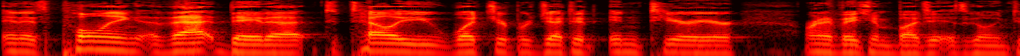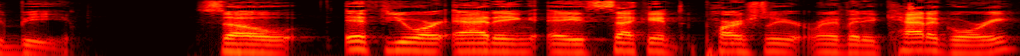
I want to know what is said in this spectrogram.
and it's pulling that data to tell you what your projected interior renovation budget is going to be. So if you are adding a second partially renovated category,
